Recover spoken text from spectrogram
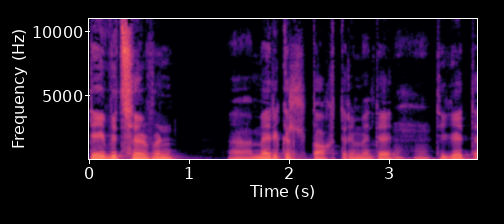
Дэвид Сервен medical doctor юм байна те. Тэгээд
